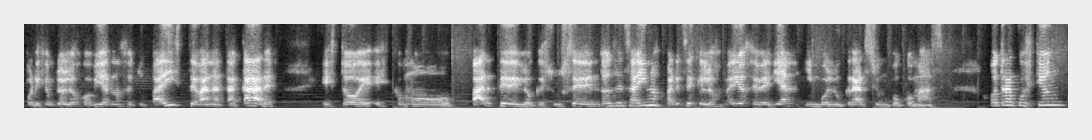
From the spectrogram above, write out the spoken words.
por ejemplo, los gobiernos de tu país, te van a atacar esto es como parte de lo que sucede. Entonces ahí nos parece que los medios deberían involucrarse un poco más. Otra cuestión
